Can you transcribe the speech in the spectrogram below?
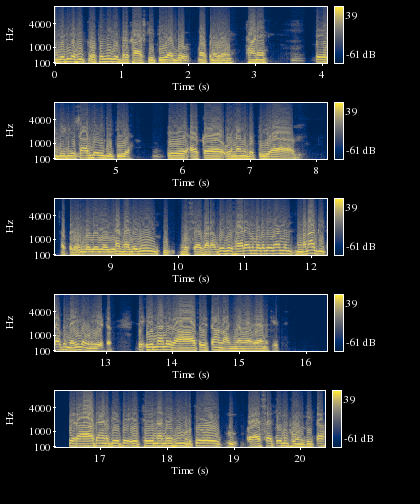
ਜਿਹੜੀ ਅਸੀਂ ਉੱਥੇ ਵੀ ਦਰਖਾਸਤ ਕੀਤੀ ਆ ਆਪਣੇ ਥਾਣੇ। ਤੇ ਵੀਡੀਓ ਸਾਹਿਬ ਦੇ ਵੀ ਕੀਤੀ ਆ। ਤੇ ਇੱਕ ਉਹਨਾਂ ਨੂੰ ਦਿੱਤੀ ਆ ਆਪਣੇ ਐਮਐਲਏ ਨੂੰ ਦੱਸਿਆ ਸਾਰਾ ਕੁਝ। ਸਾਰਿਆਂ ਨੂੰ ਮਤਲਬ ਉਹਨਾਂ ਨੇ ਮਨਾ ਕੀਤਾ ਵੀ ਨਹੀਂ ਲਾਉਣੀ ਇੱਟ। ਤੇ ਇਹਨਾਂ ਨੇ ਰਾਤ ਇੱਟਾਂ ਲਾਈਆਂ ਵਾ ਐਨ ਕੇ। ਤੇ ਰਾਤ ਐਨ ਕੇ ਤੇ ਇੱਥੇ ਇਹਨਾਂ ਨੇ ਅਸੀਂ ਮੁੜ ਕੇ ਉਹ ਐਸਐਚਓ ਨੂੰ ਫੋਨ ਕੀਤਾ।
